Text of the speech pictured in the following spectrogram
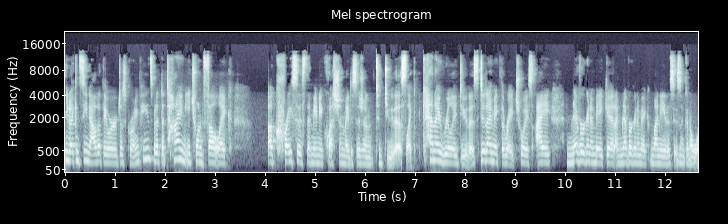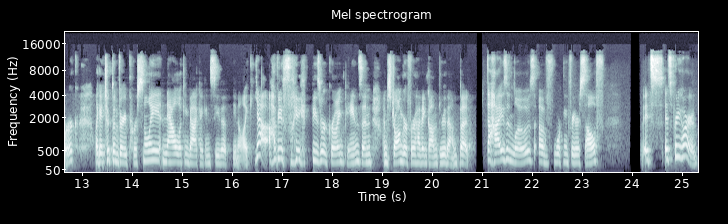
You know, I can see now that they were just growing pains, but at the time, each one felt like a crisis that made me question my decision to do this. Like, can I really do this? Did I make the right choice? I am never going to make it. I'm never going to make money. This isn't going to work. Like, I took them very personally. Now, looking back, I can see that, you know, like, yeah, obviously these were growing pains and I'm stronger for having gone through them. But the highs and lows of working for yourself it's it's pretty hard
